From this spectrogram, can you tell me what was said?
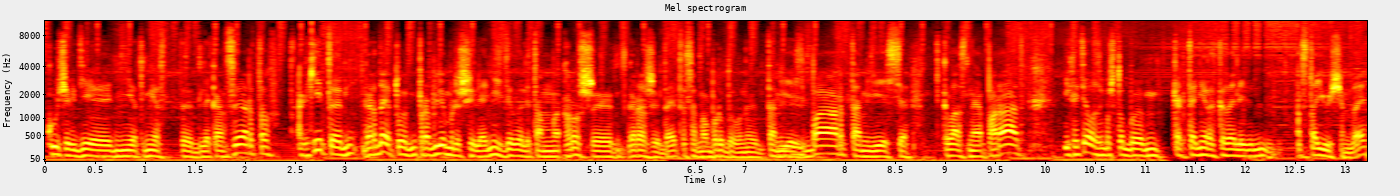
Куча, где нет мест для концертов. А какие-то города эту проблему решили. Они сделали там хорошие гаражи, да, это самооборудованные. Там есть бар, там есть классный аппарат. И хотелось бы, чтобы как-то они рассказали отстающим, да,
